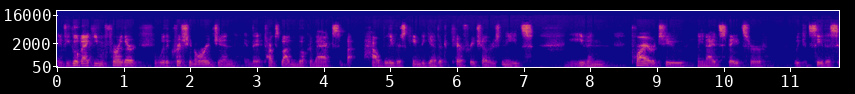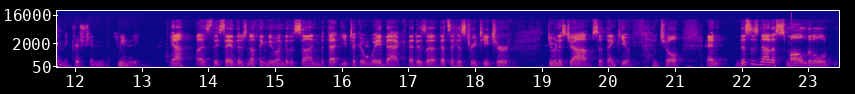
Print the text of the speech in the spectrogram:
if you go back even further with a Christian origin that talks about in the book of Acts about how believers came together to care for each other's needs, even prior to the United States, or we could see this in the Christian community. Yeah, as they say, there's nothing new under the sun. But that you took it way back. That is a that's a history teacher doing his job. So thank you, Joel. And this is not a small little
